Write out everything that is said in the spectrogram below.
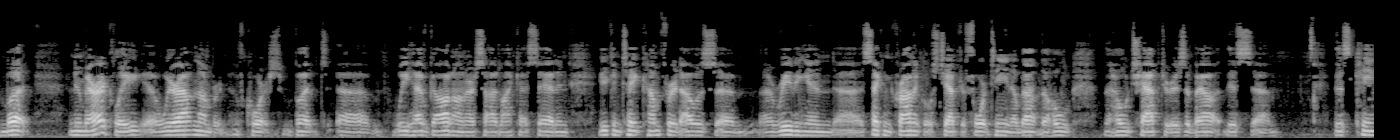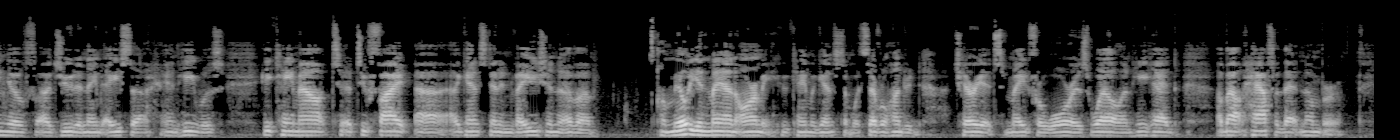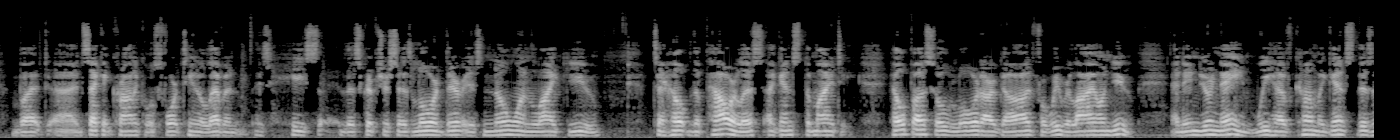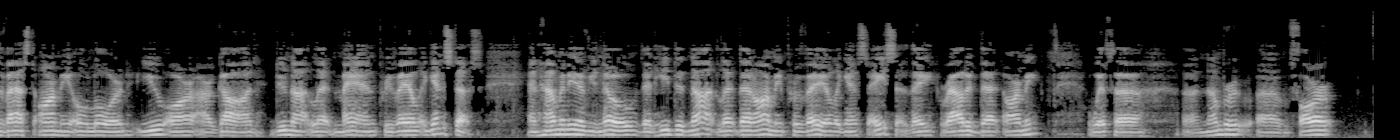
But numerically, uh, we're outnumbered, of course, but uh, we have God on our side, like I said, and you can take comfort. I was um, uh, reading in uh, Second Chronicles chapter fourteen about the whole the whole chapter is about this um, this king of uh, Judah named Asa, and he was he came out to, to fight uh, against an invasion of a a million man army who came against him with several hundred chariots made for war as well, and he had about half of that number. But uh, in Second Chronicles fourteen eleven, he the scripture says, "Lord, there is no one like you to help the powerless against the mighty. Help us, O Lord our God, for we rely on you." And in your name we have come against this vast army, O Lord. You are our God. Do not let man prevail against us. And how many of you know that he did not let that army prevail against Asa? They routed that army with a, a number um, far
